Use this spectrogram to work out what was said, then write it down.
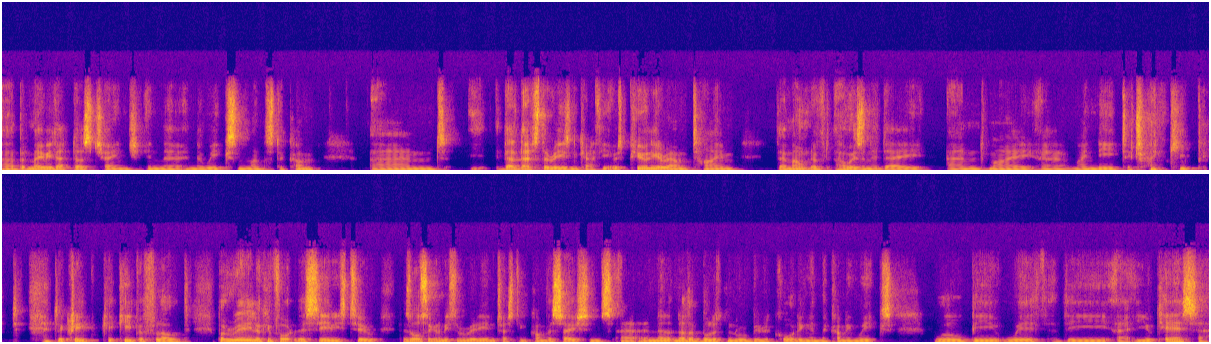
Uh, but maybe that does change in the in the weeks and months to come, and that that's the reason, Kathy. It was purely around time, the amount of hours in a day and my uh, my need to try and keep it to keep keep afloat. But really looking forward to this series too. There's also going to be some really interesting conversations. Uh, another bulletin we'll be recording in the coming weeks will be with the uh, UKESA.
